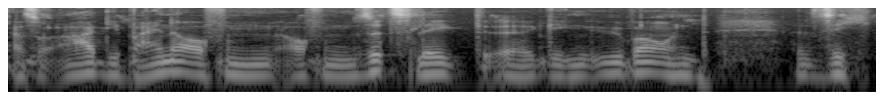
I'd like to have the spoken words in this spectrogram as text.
also A, die Beine auf dem, auf dem Sitz legt äh, gegenüber und sich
